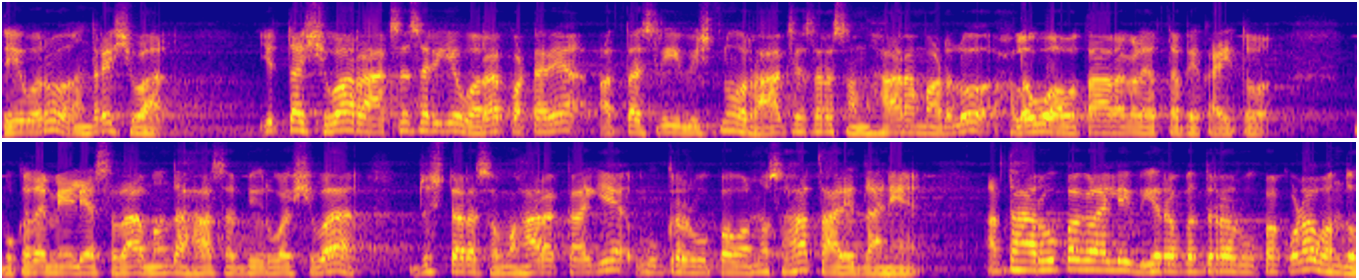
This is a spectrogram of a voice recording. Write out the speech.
ದೇವರು ಅಂದರೆ ಶಿವ. ಇತ್ತ ಶಿವ ರಾಕ್ಷಸರಿಗೆ ವರ ಕೊಟ್ಟರೆ ಅತ್ತ ಶ್ರೀ ವಿಷ್ಣು ರಾಕ್ಷಸರ ಸಂಹಾರ ಮಾಡಲು ಹಲವು ಅವತಾರಗಳೆತ್ತಬೇಕಾಯಿತು. ಮುಖದ ಮೇಲೆ ಸದಾ ಮಂದಹಾಸ ಬೀರುವ ಶಿವ ದುಷ್ಟರ ಸಂಹಾರಕ್ಕಾಗಿ ಉಗ್ರ ರೂಪವನ್ನು ಸಹ ತಾಳಿದ್ದಾನೆ. ಅಂತಹ ರೂಪಗಳಲ್ಲಿ ವೀರಭದ್ರ ರೂಪ ಕೂಡ ಒಂದು.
